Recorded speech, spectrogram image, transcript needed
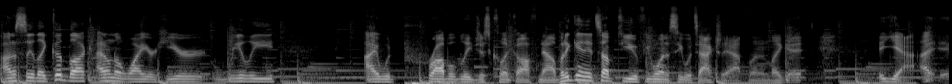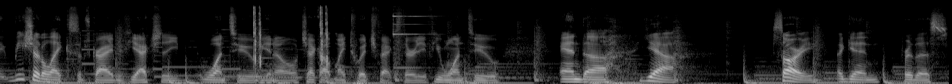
honestly, like, good luck. I don't know why you're here, really. I would probably just click off now. But again, it's up to you if you want to see what's actually happening. Like, it, yeah, I, be sure to like, subscribe if you actually want to. You know, check out my Twitch Vex30 if you want to. And uh, yeah, sorry again for this.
